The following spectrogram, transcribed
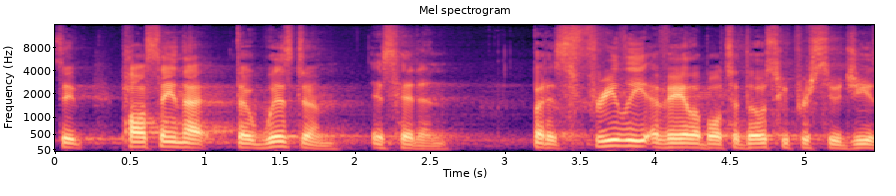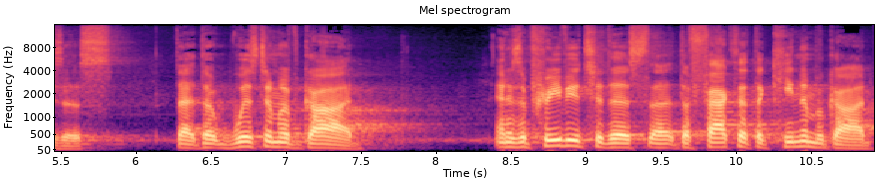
See, Paul's saying that the wisdom is hidden, but it's freely available to those who pursue Jesus. That the wisdom of God. And as a preview to this, the, the fact that the kingdom of God,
